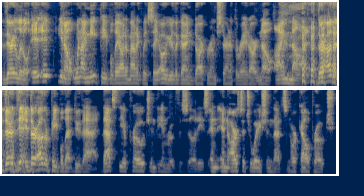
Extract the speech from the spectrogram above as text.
Very little. It, it, you know, when I meet people, they automatically say, "Oh, you're the guy in the dark room staring at the radar." No, I'm not. there are other there, there are other people that do that. That's the approach in the en route facilities. And in our situation, that's NorCal approach,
